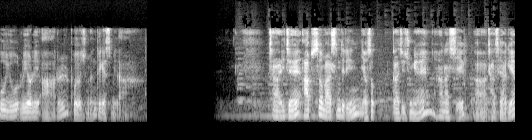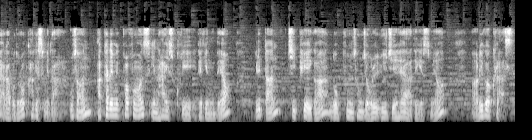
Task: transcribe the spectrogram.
who you really are를 보여주면 되겠습니다. 자, 이제 앞서 말씀드린 여섯 가지 중에 하나씩 자세하게 알아보도록 하겠습니다. 우선 Academic Performance in High School이 되겠는데요. 일단 GPA가 높은 성적을 유지해야 되겠으며 rigor class,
